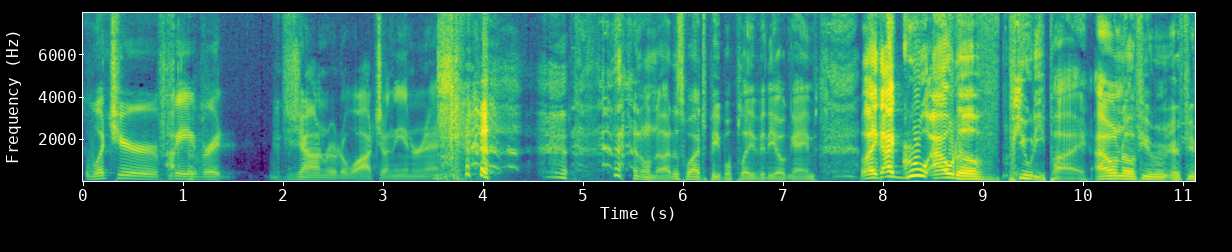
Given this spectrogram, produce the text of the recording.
What's your favorite genre to watch on the internet? I don't know. I just watch people play video games. Like I grew out of PewDiePie. I don't know if you if you,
